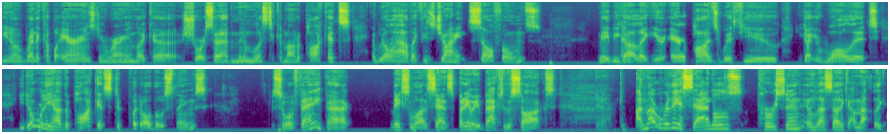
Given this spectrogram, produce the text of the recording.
you know run a couple errands and you're wearing like a shorts that have minimalistic amount of pockets and we all have like these giant cell phones. Maybe you got like your airpods with you you got your wallet. You don't really have the pockets to put all those things. So a fanny pack makes a lot of sense. But anyway back to the socks. Yeah. I'm not really a sandals person unless like I'm at, like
